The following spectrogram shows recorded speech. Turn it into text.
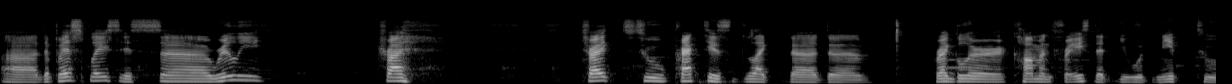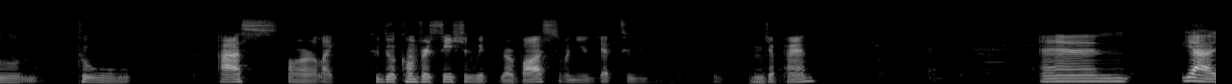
Uh, the best place is uh, really try try to practice like the the regular common phrase that you would need to to ask or like to do a conversation with your boss when you get to in Japan. And yeah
